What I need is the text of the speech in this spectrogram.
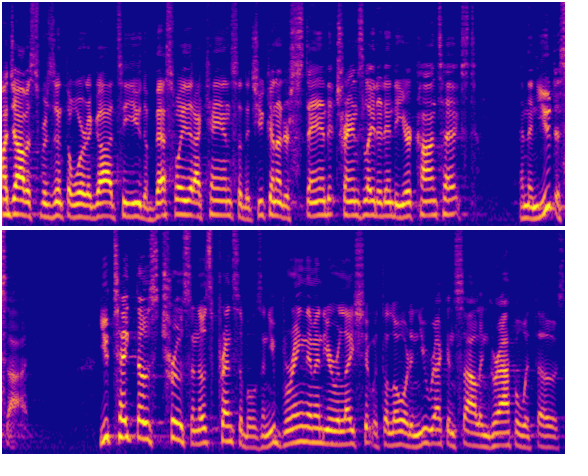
My job is to present the Word of God to you the best way that I can so that you can understand it, translate it into your context, and then you decide. You take those truths and those principles and you bring them into your relationship with the Lord and you reconcile and grapple with those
